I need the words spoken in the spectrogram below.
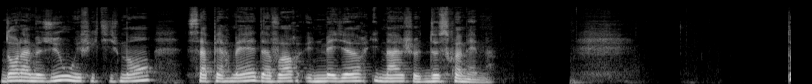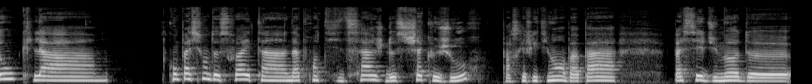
dans la mesure où effectivement ça permet d'avoir une meilleure image de soi-même. Donc la compassion de soi est un apprentissage de chaque jour, parce qu'effectivement on ne va pas passer du mode euh,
